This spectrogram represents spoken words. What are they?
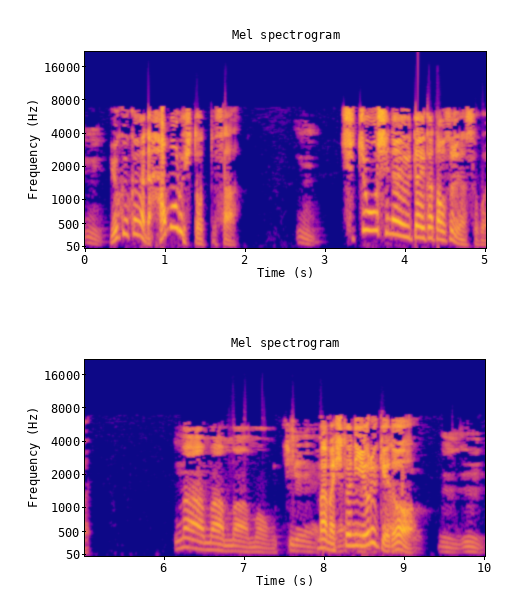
うん。よくよく考えたらハモる人ってさ、うん。主張しない歌い方をするじゃん、すごい。まあまあまあ、もう、綺麗、まあまあ人によるけど、うん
